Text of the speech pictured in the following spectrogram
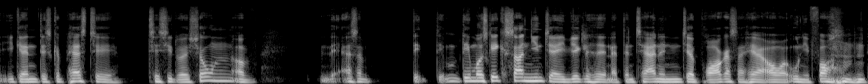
igen, det skal passe til, til situationen, og altså, det, det, det er måske ikke så ninja i virkeligheden, at den tærne ninja brokker sig her over uniformen,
